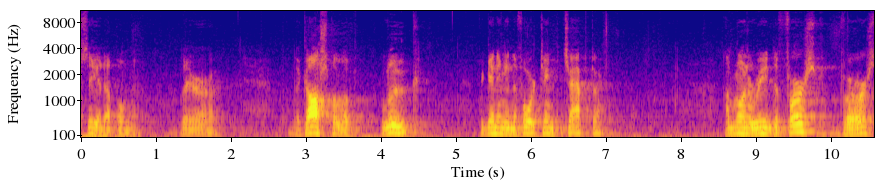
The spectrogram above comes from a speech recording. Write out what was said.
see it up on the, there, uh, the Gospel of Luke, beginning in the 14th chapter. I'm going to read the first verse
